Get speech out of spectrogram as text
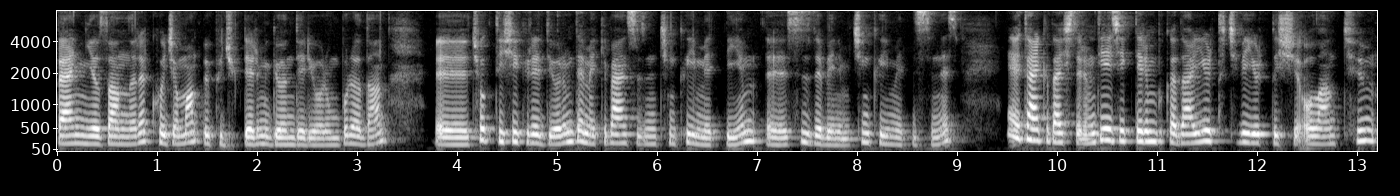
ben yazanlara kocaman öpücüklerimi gönderiyorum buradan. Ee, çok teşekkür ediyorum. Demek ki ben sizin için kıymetliyim. Ee, siz de benim için kıymetlisiniz. Evet arkadaşlarım diyeceklerim bu kadar. Yurt içi ve yurt dışı olan tüm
